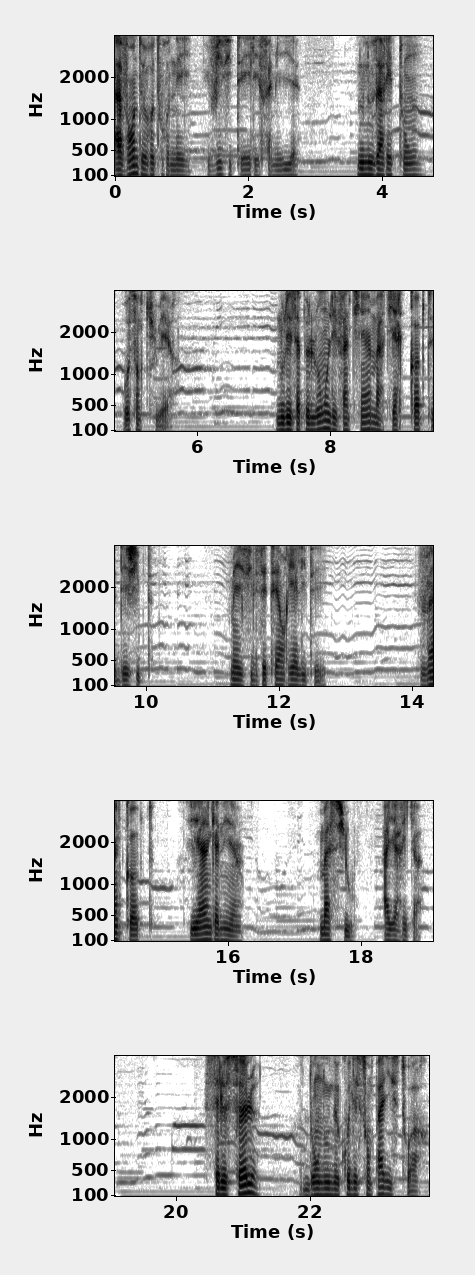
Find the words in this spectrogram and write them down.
Avant de retourner visiter les familles, nous nous arrêtons au sanctuaire. Nous les appelons les 21 martyrs coptes d'Égypte, mais ils étaient en réalité 20 coptes et un Ghanéen, Massiou Ayarika. C'est le seul dont nous ne connaissons pas l'histoire.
